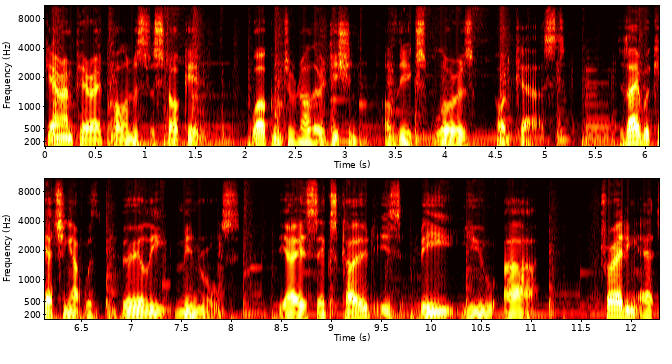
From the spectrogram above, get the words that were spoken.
Garimpeiro columnist for Stockhead. Welcome to another edition of the Explorers podcast. Today we're catching up with Burley Minerals. The ASX code is BUR, trading at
